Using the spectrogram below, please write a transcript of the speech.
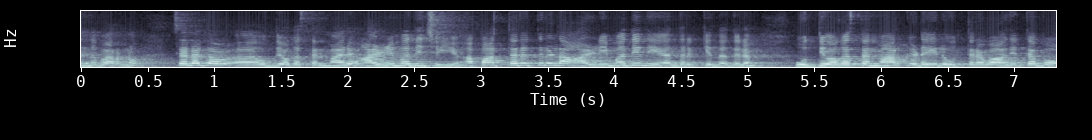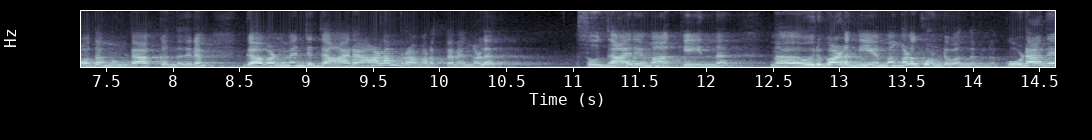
എന്ന് പറഞ്ഞു ചില ഉദ്യോഗസ്ഥന്മാർ അഴിമതി ചെയ്യും. അപ്പൊ അത്തരത്തിലുള്ള അഴിമതി നിയന്ത്രിക്കുന്നതിനും ഉദ്യോഗസ്ഥന്മാർക്കിടയിൽ ഉത്തരവാദിത്ത ബോധം ഉണ്ടാക്കുന്നതിനും ഗവൺമെന്റ് ധാരാളം പ്രവർത്തനങ്ങൾ സുതാര്യമാക്കി ഇന്ന് ഒരുപാട് നിയമങ്ങൾ കൊണ്ടുവന്നിട്ടുണ്ട്. കൂടാതെ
